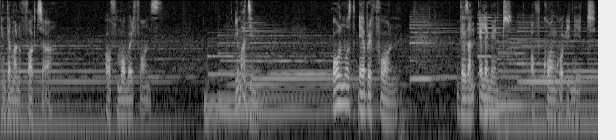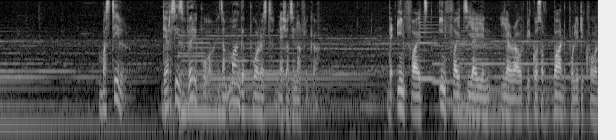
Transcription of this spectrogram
in the manufacture of mobile phones? Imagine almost every phone there's an element of Congo in it. But still, DRC is very poor. It's among the poorest nations in Africa. The infights, infights year in, year out because of bad political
